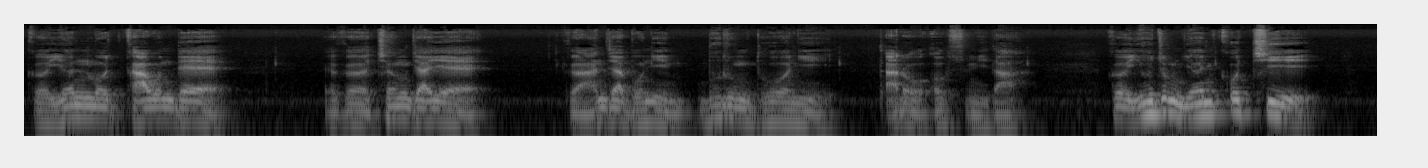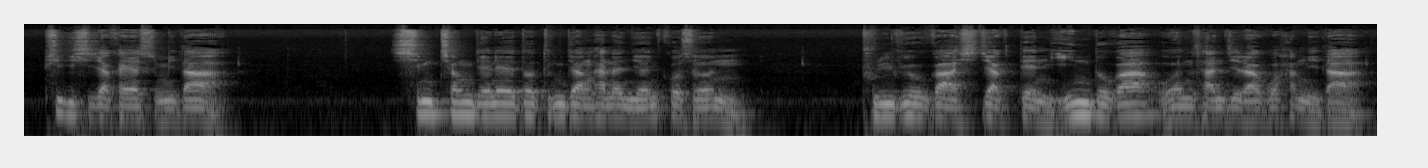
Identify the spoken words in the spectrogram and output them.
그 연못 가운데 그 정자에 그 앉아보니 무릉도원이 따로 없습니다. 그 요즘 연꽃이 피기 시작하였습니다. 심청전에도 등장하는 연꽃은 불교가 시작된 인도가 원산지라고 합니다.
